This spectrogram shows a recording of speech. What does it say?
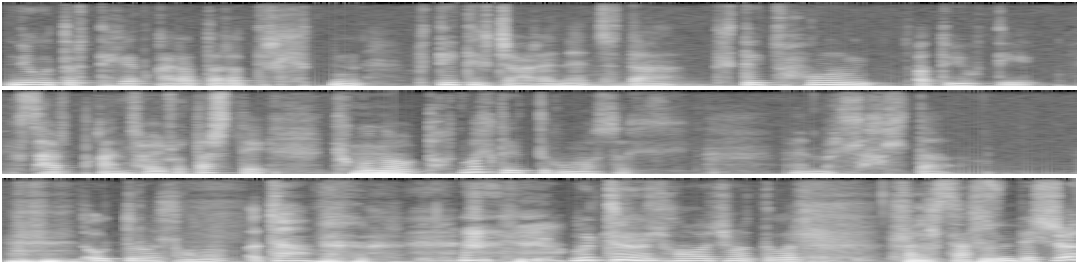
нэг өдөр тэгэхэд гараад ороод ирэхэд нь бити тэгж гараа найзуудаа. Тэгтээ зөвхөн одоо юу гэдэг сард ганц хоёр удаа штэ. Тэгэхгүй нөө тогтмол тэгдэг хүмүүс бол амар лахалтай өдөр болгон одоо өдөр болгон хууж мудаг бол салсан дээ шүү.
